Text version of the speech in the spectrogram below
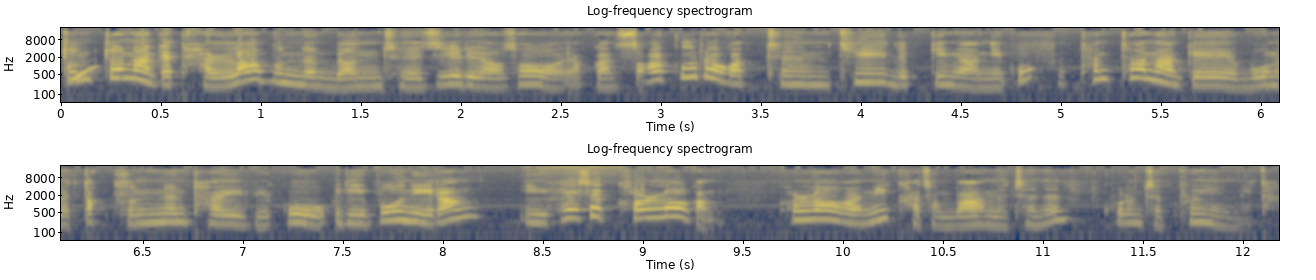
쫀쫀하게 달라붙는 면 재질이어서 약간 싸구려 같은 티 느낌이 아니고 탄탄하게 몸에 딱 붙는 타입이고 리본이랑 이 회색 컬러감 컬러감이 가장 마음에 드는 그런 제품입니다.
